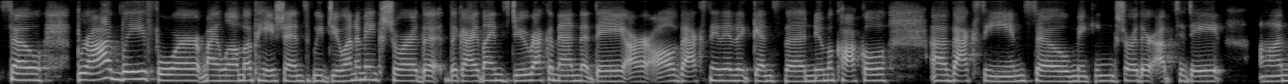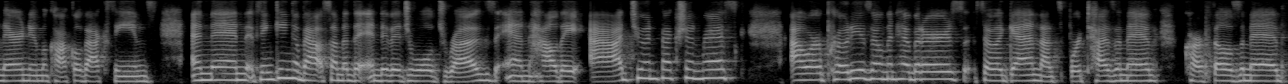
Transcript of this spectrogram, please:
So, broadly for myeloma patients, we do want to make sure that the guidelines do recommend that they are all vaccinated against the pneumococcal uh, vaccine. So, making sure they're up to date on their pneumococcal vaccines. And then thinking about some of the individual drugs and how they add to infection risk. Our proteasome inhibitors, so again, that's bortezomib, carfilzomib,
